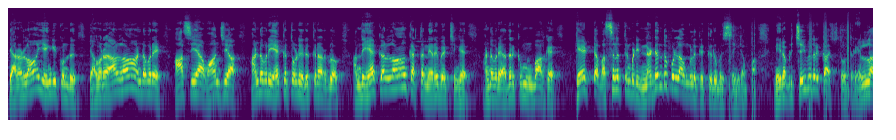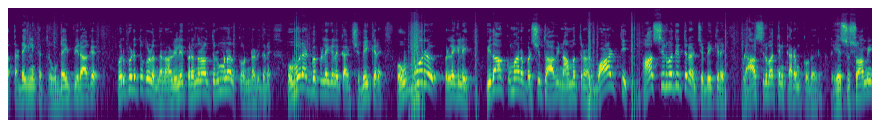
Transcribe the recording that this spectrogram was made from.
யாரெல்லாம் ஏங்கிக் கொண்டு எவரெல்லாம் ஆண்டவரே ஆசையா வாஞ்சியா ஆண்டவரே ஏக்கத்தோடு இருக்கிறார்களோ அந்த ஏக்கெல்லாம் கர்த்தர் நிறைவேற்றுங்க. ஆண்டவரை அதற்கு முன்பாக கேட்ட வசனத்தின்படி நடந்து கொள்ள அவங்களுக்கு கிருபை செய்யுங்கப்பா. நீர் அப்படி செய்வதற்காக ஸ்தோத்திரம். எல்லா தடைகளையும் கத்திர உடைப்பீராக. பொறுப்படுத்திக் அந்த இந்த நாளிலே பிறந்தநாள் திருமணம் கொண்டாடுகிறேன். ஒவ்வொரு அன்பு பிள்ளைகளுக்காக ஜெபிக்கிறேன் ஒவ்வொரு பிள்ளைகளை பிதா குமார் பரிசுத்த ஆவி நாமத்தினால் வாழ்த்தி ஆசீர்வதித்து நான் ஜெபிக்கிறேன். உங்கள் ஆசீர்வாதத்தின் கரம் கூட இருக்கட்டும். இயேசு சுவாமி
